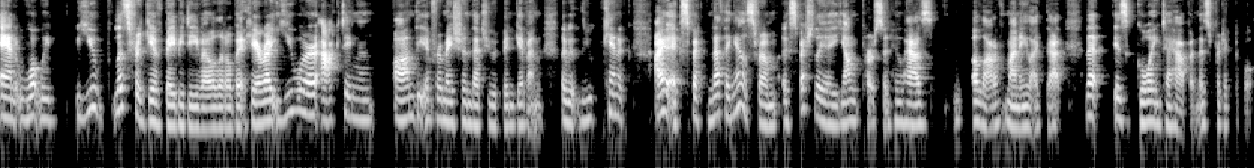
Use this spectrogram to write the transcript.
And what we, you, let's forgive baby Devo a little bit here, right? You were acting on the information that you had been given. Like you can't, I expect nothing else from, especially a young person who has a lot of money like that that is going to happen it's predictable.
